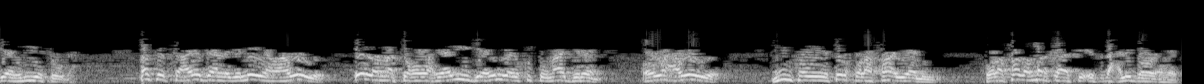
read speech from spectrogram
ljaahiliyatu dhah qasadka aayaddan laga leeyahay waxaa weeye in la nasakho waxyaabihii jaahiliga ay ku sugnaa jireen oo waxa weeye min tawriisil khulafaa ayaa layidhi khulafada markaasi isdhaxlidooda ahayd.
